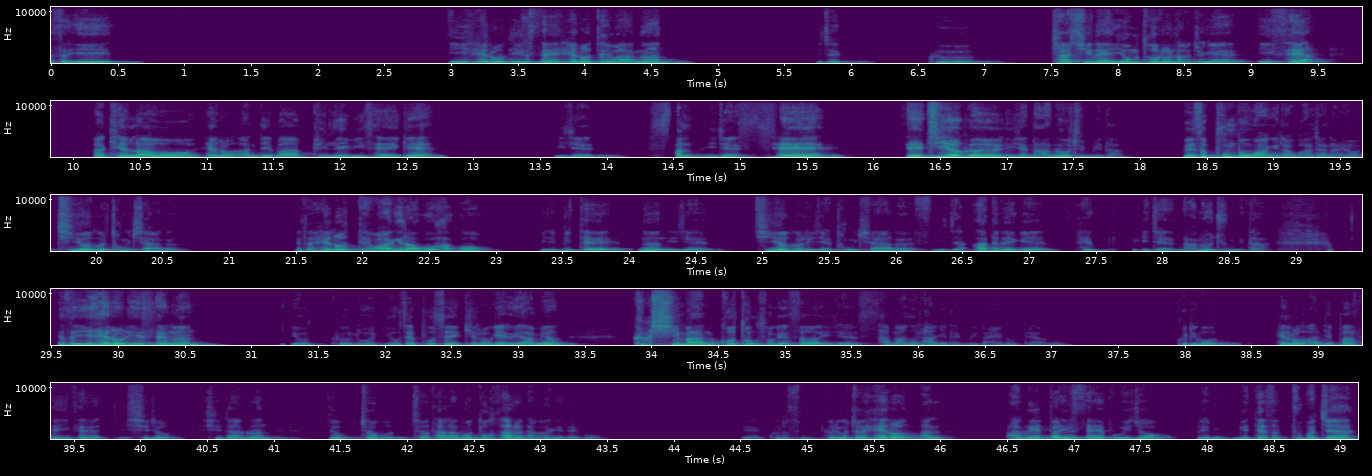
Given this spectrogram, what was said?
그래서 이, 이 헤롯 1세 헤롯 대왕은 이제 그 자신의 영토를 나중에 이 세 아켈라오 헤롯 안디바 빌립 2세에게 이제 삼 이제 세, 세 지역을 이제 나누어 줍니다. 그래서 분봉왕이라고 하잖아요. 지역을 통치하는. 그래서 헤롯 대왕이라고 하고 이제 밑에는 이제 지역을 이제 통치하는 이제 아들에게 세- 이제 나눠 줍니다. 그래서 이 헤롯 1세는 요, 그 로- 요세푸스의 기록에 의하면 극심한 고통 속에서 이제 사망을 하게 됩니다. 헤롯 대왕은. 그리고 헤롯 안티파스 2세 시조, 시작은 저, 저, 저 사람은 독사를 당하게 되고 예, 그렇습니다. 그리고 저 헤롯 아, 아그리파 1세 보이죠? 맨 밑에서 두 번째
